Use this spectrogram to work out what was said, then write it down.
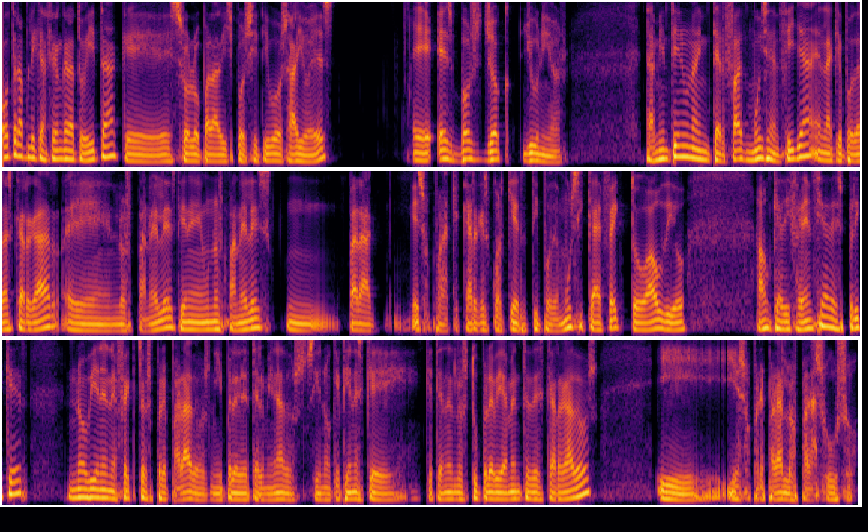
Otra aplicación gratuita, que es solo para dispositivos iOS, eh, es Boss Jock Junior. También tiene una interfaz muy sencilla en la que podrás cargar eh, los paneles. Tiene unos paneles mm, para eso, para que cargues cualquier tipo de música, efecto, audio. Aunque a diferencia de Spreaker, no vienen efectos preparados ni predeterminados, sino que tienes que, tenerlos tú previamente descargados y, eso, prepararlos para su uso.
